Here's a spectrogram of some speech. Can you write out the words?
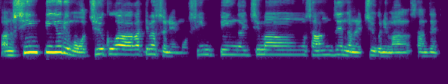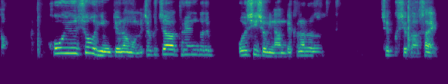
あの、新品よりも中古が上がってますよね。もう新品が1万3000なのに中古2万3000と。こういう商品っていうのはもうめちゃくちゃトレンドで美味しい商品なんで必ずチェックしてください。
